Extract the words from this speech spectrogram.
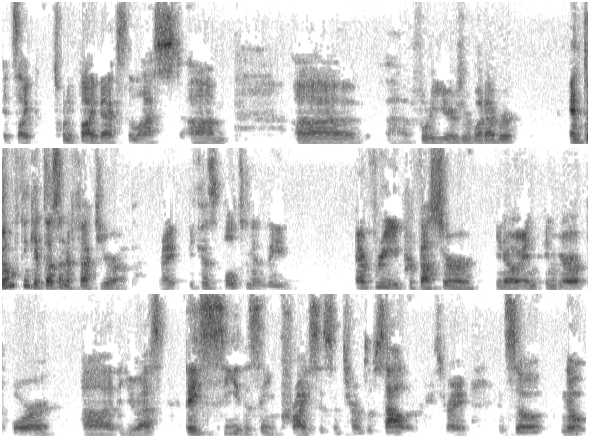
It's like 25x the last um, uh, uh, 40 years or whatever. And don't think it doesn't affect Europe right? Because ultimately, every professor, you know, in, in Europe or uh, the U.S., they see the same prices in terms of salaries, right? And so, no,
